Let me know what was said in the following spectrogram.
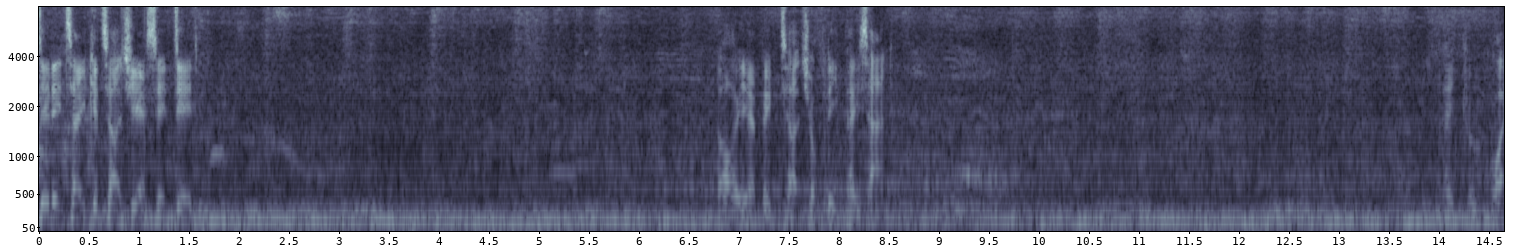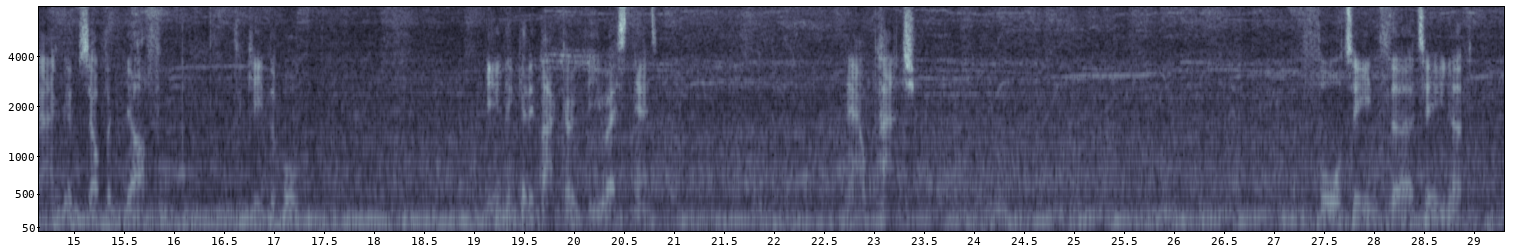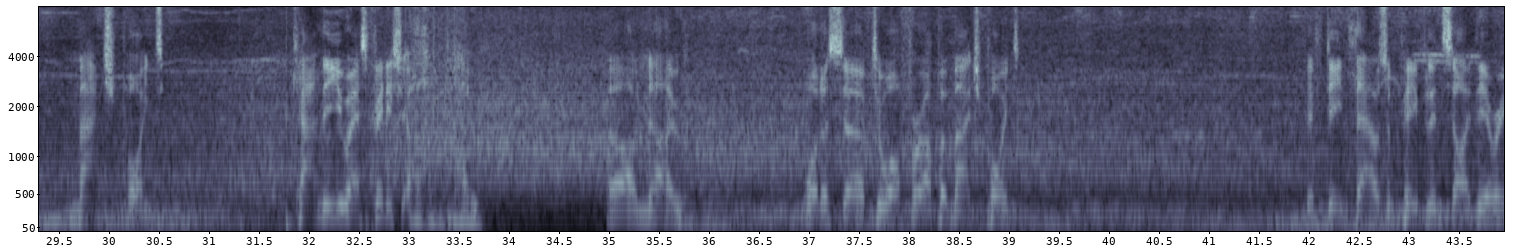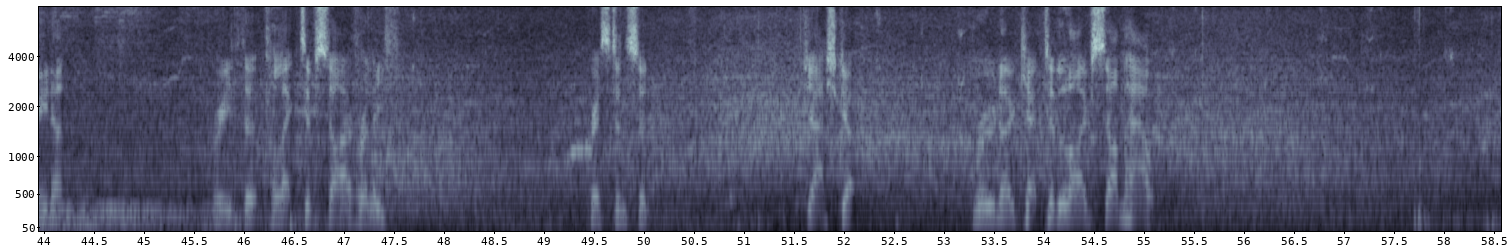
Did it take a touch? Yes, it did. Oh, yeah, big touch off Lipe's hand. They couldn't quite angle himself enough to keep the ball in and get it back over the US net. Now Patch. 14-13 at match point. Can the US finish? Oh, no. Oh, no. What a serve to offer up at match point. 15,000 people inside the arena breathed a collective sigh of relief. Christenson, Jaeschke, Bruno kept it alive somehow.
